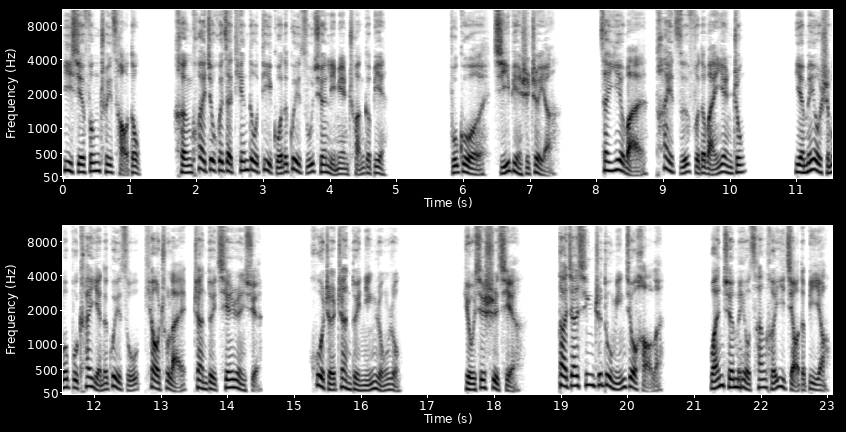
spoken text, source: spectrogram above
一些风吹草动，很快就会在天斗帝国的贵族圈里面传个遍。不过，即便是这样，在夜晚太子府的晚宴中，也没有什么不开眼的贵族跳出来站队千仞雪，或者站队宁荣荣。有些事情，大家心知肚明就好了，完全没有掺和一脚的必要。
